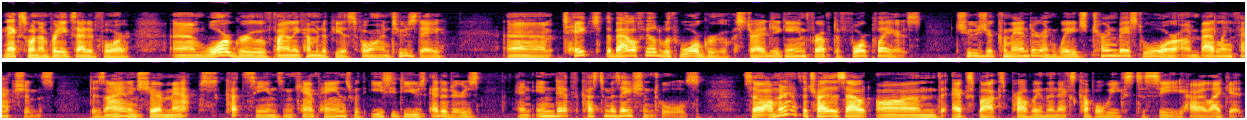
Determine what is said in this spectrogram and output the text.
Next one I'm pretty excited for. Um, Wargroove finally coming to PS4 on Tuesday. Um, take to the battlefield with Wargroove, a strategy game for up to four players. Choose your commander and wage turn based war on battling factions. Design and share maps, cutscenes, and campaigns with easy to use editors and in depth customization tools. So I'm going to have to try this out on the Xbox probably in the next couple weeks to see how I like it.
